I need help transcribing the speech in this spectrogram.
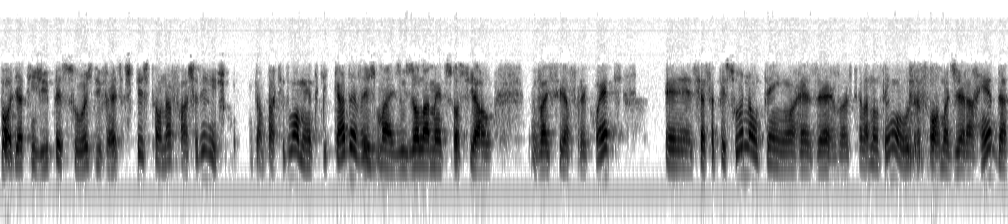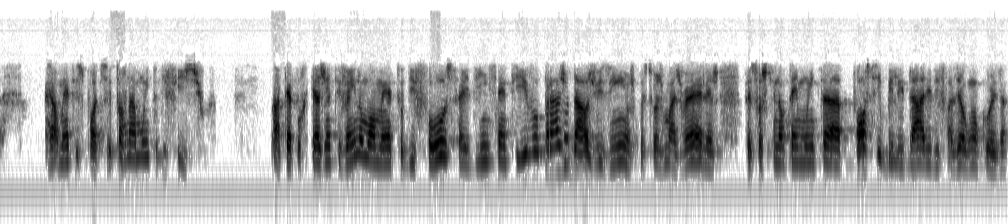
pode atingir pessoas diversas que estão na faixa de risco. Então, a partir do momento que cada vez mais o isolamento social vai ser frequente, é, se essa pessoa não tem uma reserva, se ela não tem uma outra forma de gerar renda, realmente isso pode se tornar muito difícil. Até porque a gente vem num momento de força e de incentivo para ajudar os vizinhos, pessoas mais velhas, pessoas que não têm muita possibilidade de fazer alguma coisa.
